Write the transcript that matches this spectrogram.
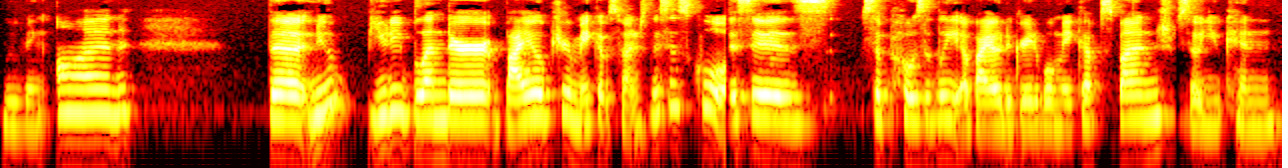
moving on. The new Beauty Blender Bio Pure Makeup Sponge. This is cool. This is supposedly a biodegradable makeup sponge, so you can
